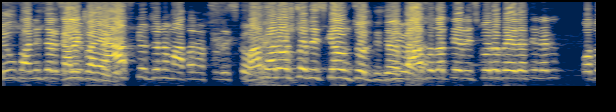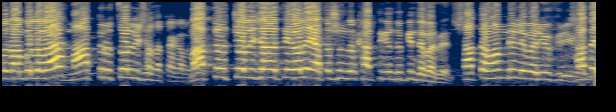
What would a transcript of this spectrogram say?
নিউ ফার্নিচার কালেকশন ভাই আজকের জন্য মাথা নষ্ট ডিসকাউন্ট মাথা নষ্ট ডিসকাউন্ট চলতেছে। হাজার টাকা ডিসকাউন্টে পেয়ে যাচ্ছেন। কত দাম বলল ভাই? মাত্র চল্লিশ হাজার টাকা মাত্র চল্লিশ হাজার টাকা হলে এত সুন্দর খাটটি কিন্তু কিনতে পারবেন। সাথে হোম ডেলিভারিও ফ্রি সাথে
